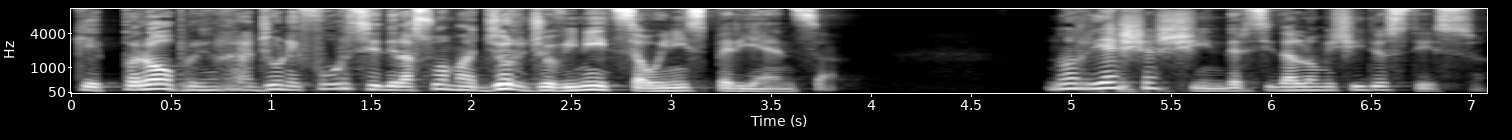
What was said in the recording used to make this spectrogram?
che proprio in ragione forse della sua maggior giovinezza o inesperienza, non riesce a scindersi dall'omicidio stesso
